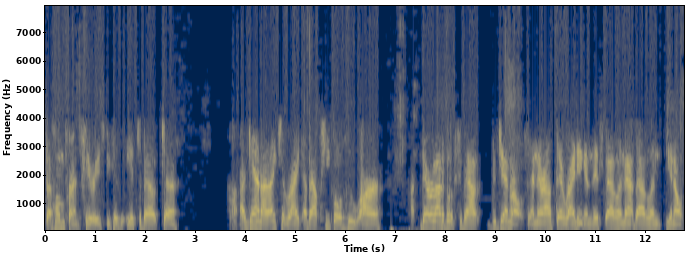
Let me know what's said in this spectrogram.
the Homefront series because it's about. Uh, again, I like to write about people who are there are a lot of books about the generals and they're out there writing in this battle and that battle and you know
